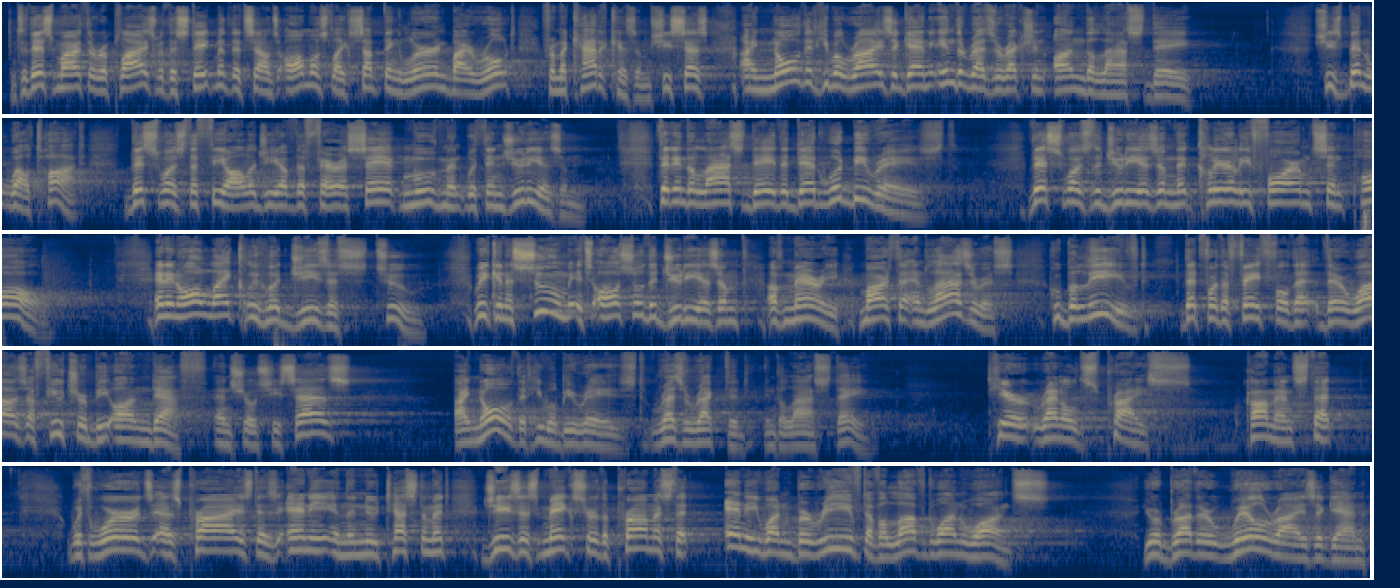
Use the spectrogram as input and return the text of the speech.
And to this, Martha replies with a statement that sounds almost like something learned by rote from a catechism. She says, I know that he will rise again in the resurrection on the last day. She's been well taught. This was the theology of the Pharisaic movement within Judaism that in the last day the dead would be raised. This was the Judaism that clearly formed St. Paul. And in all likelihood, Jesus too. We can assume it's also the Judaism of Mary, Martha, and Lazarus, who believed that for the faithful that there was a future beyond death. And so she says, I know that he will be raised, resurrected in the last day. Here, Reynolds Price comments that with words as prized as any in the New Testament, Jesus makes her the promise that anyone bereaved of a loved one wants. Your brother will rise again.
